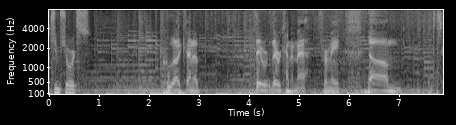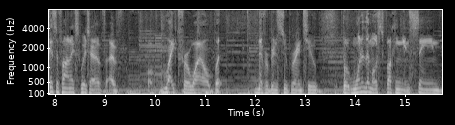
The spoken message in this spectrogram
Jim Shorts, who I kind of they were they were kind of meh for me. Um, Schizophonics, which I've I've liked for a while, but never been super into. But one of the most fucking insane,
